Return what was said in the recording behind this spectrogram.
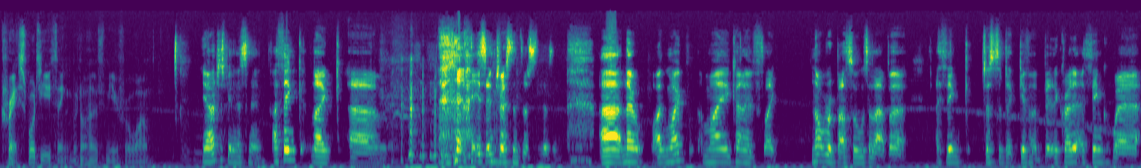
Chris, what do you think? We've not heard from you for a while. Yeah, I've just been listening. I think like um, it's interesting to listen. Uh, no, my my kind of like not rebuttal to that, but I think just to, to give them a bit of credit, I think where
